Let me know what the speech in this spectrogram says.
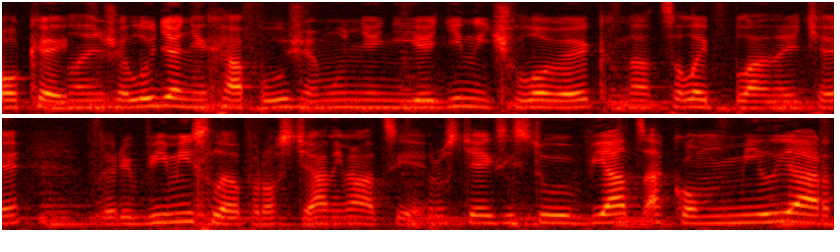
OK, lenže ľudia nechápu, že mu není jediný človek na celej planete, ktorý vymyslel proste animácie. Proste existujú viac ako miliard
